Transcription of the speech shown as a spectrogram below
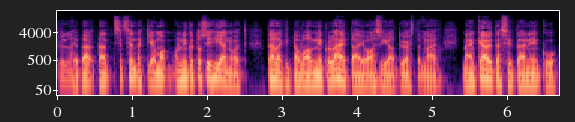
Kyllä. Ja tää, tää, sen takia on niin kuin tosi hienoa, että tälläkin tavalla niin kuin lähdetään jo asiaa työstämään. mä en käytä sitä niin kuin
